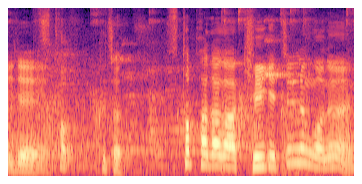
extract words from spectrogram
이제 스톱. 그쵸. 스톱 하다가 길게 찌른 거는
